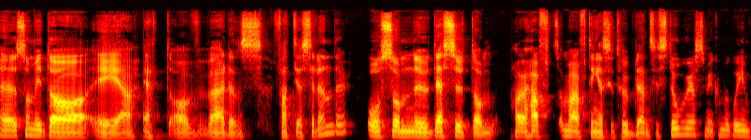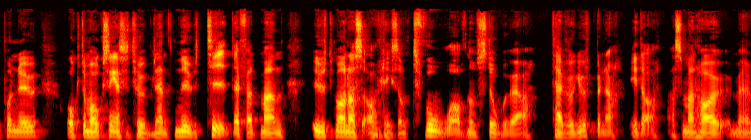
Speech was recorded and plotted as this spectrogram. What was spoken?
eh, som idag är ett av världens fattigaste länder och som nu dessutom har haft, de har haft en ganska turbulent historia som vi kommer gå in på nu och de har också en ganska turbulent nutid därför att man utmanas av liksom två av de stora terrorgrupperna idag. Alltså man har eh,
